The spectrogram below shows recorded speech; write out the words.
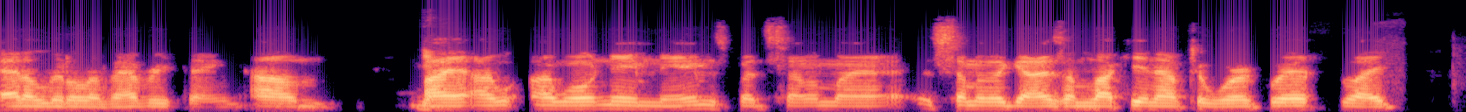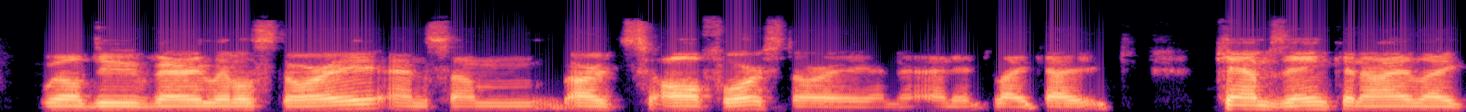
get a little of everything. Um, yeah. I, I I won't name names, but some of my some of the guys I'm lucky enough to work with, like will do very little story and some are all for story and and it like I Cam Zink and I like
